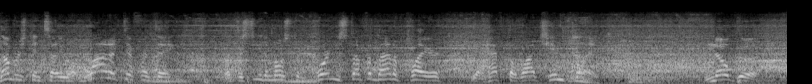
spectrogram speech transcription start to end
Numbers can tell you a lot of different things. But to see the most important stuff about a player, you have to watch him play. No good.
